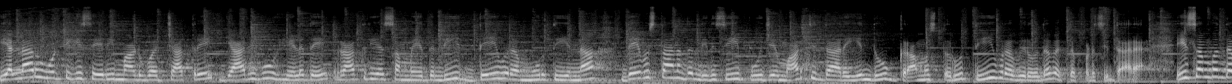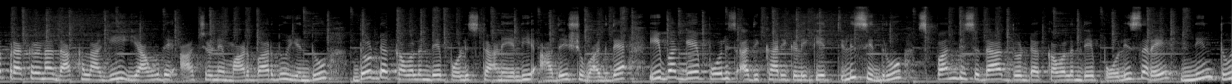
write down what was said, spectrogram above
ಎಲ್ಲರೂ ಒಟ್ಟಿಗೆ ಸೇರಿ ಮಾಡುವ ಜಾತ್ರೆ ಯಾರಿಗೂ ಹೇಳದೆ ರಾತ್ರಿಯ ಸಮಯದಲ್ಲಿ ದೇವರ ಮೂರ್ತಿಯನ್ನ ದೇವಸ್ಥಾನದಲ್ಲಿರಿಸಿ ಪೂಜೆ ಮಾಡ್ತಿದ್ದಾರೆ ಎಂದು ಗ್ರಾಮಸ್ಥರು ತೀವ್ರ ವಿರೋಧ ವ್ಯಕ್ತಪಡಿಸಿದ್ದಾರೆ. ಈ ಸಂಬಂಧ ಪ್ರಕರಣ ದಾಖಲಾಗಿ ಯಾವುದೇ ಆಚರಣೆ ಮಾಡಬಾರದು ಎಂದು ದೊಡ್ಡ ಕವಲಂದೆ ಪೊಲೀಸ್ ಠಾಣೆಯಲ್ಲಿ ಆದೇಶವಾಗಿದೆ. ಈ ಬಗ್ಗೆ ಪೊಲೀಸ್ ಅಧಿಕಾರಿಗಳಿಗೆ ತಿಳಿಸಿದ್ರೂ ಸ್ಪಂದಿಸದ ದೊಡ್ಡ ಕವಲಂದೆ ಪೊಲೀಸರೇ ನಿಂತು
